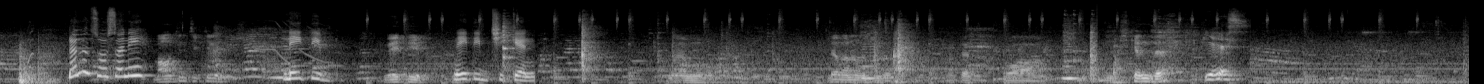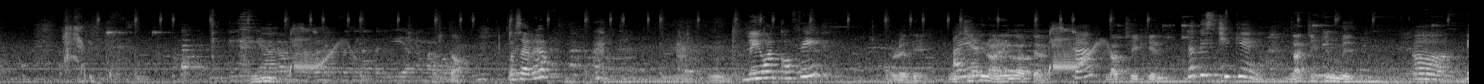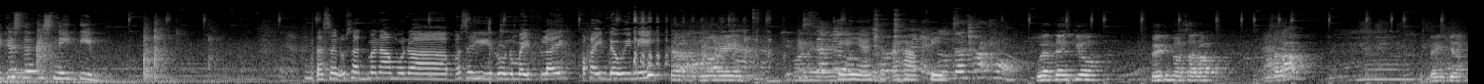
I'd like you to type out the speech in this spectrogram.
Anong sani? Mountain chicken. Native. Native. Native chicken. 내가 먹어. 내가 만든 음식도. 어때? 와, 맛있겠는데? Yes. 음. 맛있다. Masarap. 음. Do you want coffee? Already. 아, 치킨 아닌 것 같아. Ka? 나 치킨. That is chicken. 나 치킨 meat. Oh, because that is native. Tasan usad man namo na pasahero na may flight, pakain daw ini. Good morning. Kaya siya ka-happy. Kuya, thank you. Very masarap. Masarap? Thank you.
